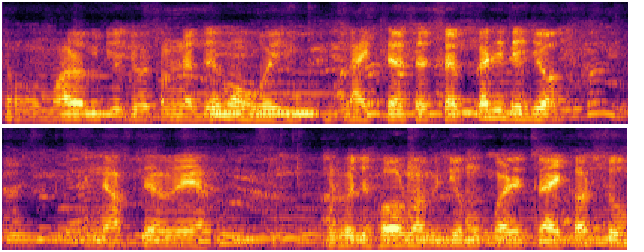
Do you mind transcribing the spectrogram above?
તો મારો વીડિયો જો તમને ગમ્યો હોય લાઈક શેર સબસ્ક્રાઈબ કરી દેજો. અને આપણે હવે રોજ સવારમાં વીડિયો મૂકવાની ટ્રાય કરશું.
